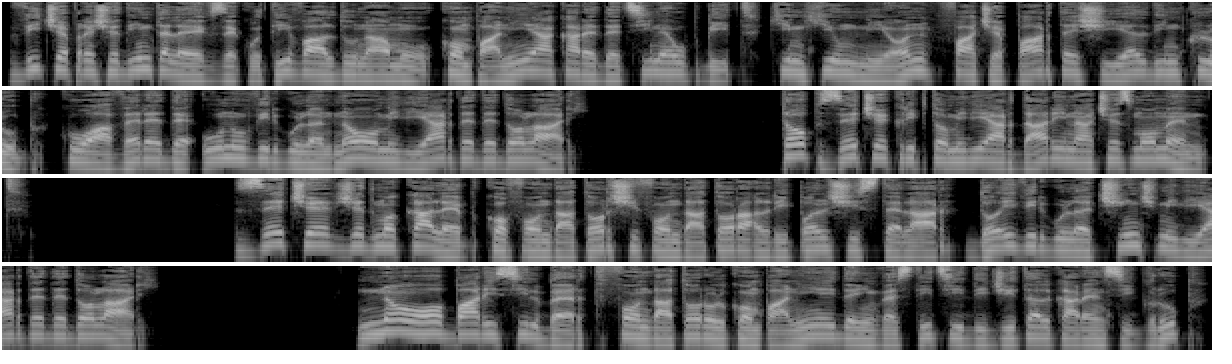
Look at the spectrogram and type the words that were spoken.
Vicepreședintele executiv al Dunamu, compania care deține Upbit, Kim Hyung Mion, face parte și el din club, cu o avere de 1,9 miliarde de dolari. Top 10 criptomiliardari în acest moment. 10. Jed McCaleb, cofondator și fondator al Ripple și Stellar, 2,5 miliarde de dolari. 9. Barry Silbert, fondatorul companiei de investiții Digital Currency Group,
